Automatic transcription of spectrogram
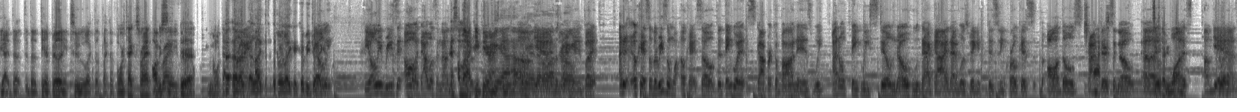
the, the the the ability to like the like the vortex, right? Obviously, Right. Yeah. know- know what I, that. I like I like that they were like it could be the dragon. only, the only reason. Oh, that was another. That's something I keep hearing, Yeah, I've um, hearing yeah, lot as well. dragon. But I did, okay, so the reason why. Okay, so the thing with Scopper Caban is we. I don't think we still know who that guy that was visiting Crocus all those chapters ago. Uh, 631. was. Um, yeah.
